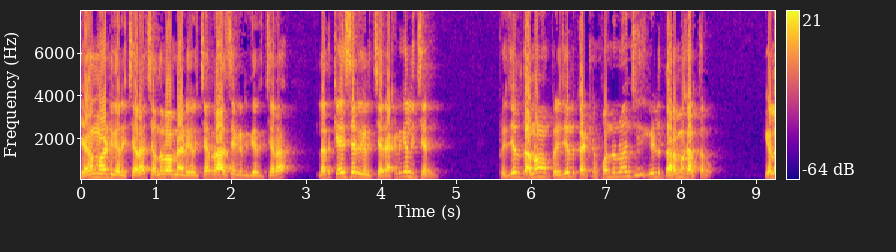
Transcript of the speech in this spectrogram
జగన్మోహన్ రెడ్డి గారు ఇచ్చారా? చంద్రబాబు నాయుడు గారు ఇచ్చారా? రాజశేఖర రెడ్డి గారు ఇచ్చారా? లేదా కేసీఆర్ గారు ఇచ్చారు? ఎక్కడికి వెళ్ళి ఇచ్చారు? ప్రజలు ధనం ప్రజలు కట్టిన పన్నులోంచి వీళ్ళు ధర్మకర్తలు. వీళ్ళ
